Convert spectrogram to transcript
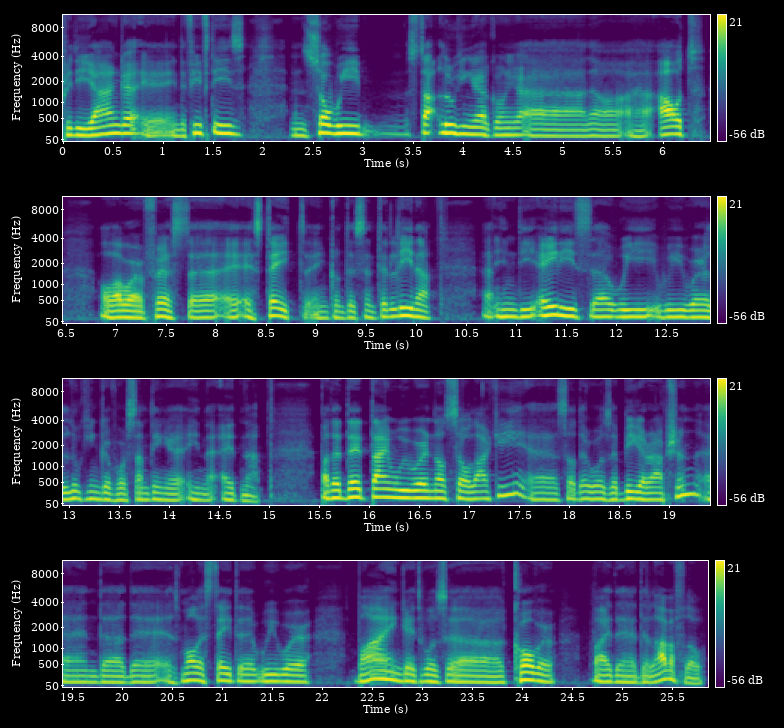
pretty young in the 50s. And so we start looking at going uh, no, uh, out of our first uh, estate in Contessa Entellina. in the 80s, we, we were looking for something in Etna. But at that time, we were not so lucky. Uh, so there was a big eruption, and uh, the small estate we were buying it was uh, covered by the, the lava flow.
